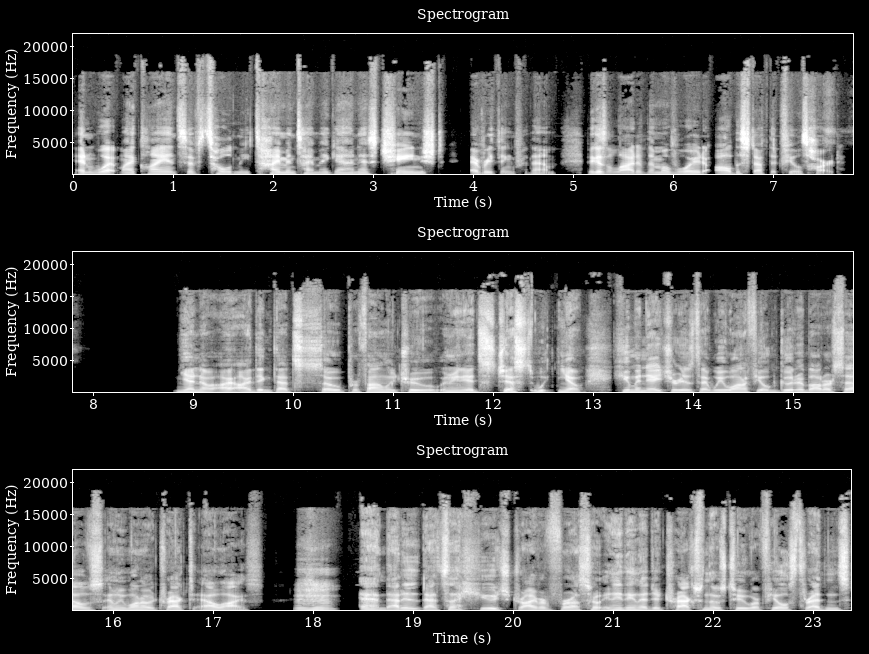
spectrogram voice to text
And what my clients have told me time and time again has changed everything for them because a lot of them avoid all the stuff that feels hard. Yeah, no, I, I think that's so profoundly true. I mean, it's just, you know, human nature is that we want to feel good about ourselves and we want to attract allies. Mm-hmm. And that is that's a huge driver for us. So anything that detracts from those two or feels threatens,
